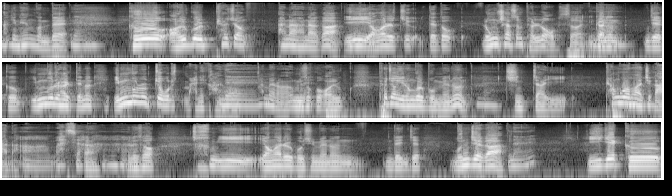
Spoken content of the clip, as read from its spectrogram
하긴 한 건데 네. 그 얼굴 표정 하나 하나가 네. 이 영화를 찍을 때도 롱샷은 별로 없어. 그러니까는 네. 이제 그 인물을 할 때는 인물 쪽으로 많이 가요 네. 카메라가. 그러면서 네. 그 얼 표정 이런 걸 보면은 네. 진짜 이 평범하지가 않아. 아 맞아. 예. 그래서 참 이 영화를 보시면은 근데 이제 문제가 네. 이게 그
